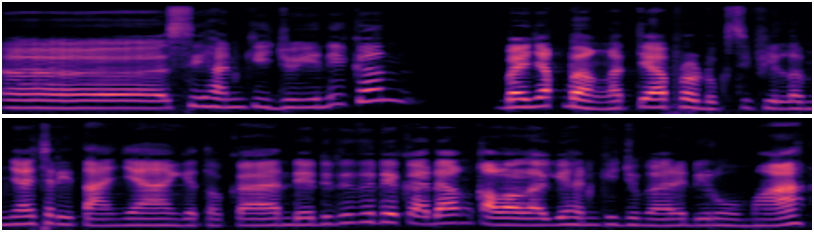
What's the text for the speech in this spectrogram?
uh, si Han Kiju ini kan banyak banget ya produksi filmnya ceritanya gitu kan. Dia itu dia kadang kalau lagi Han Kiju nggak ada di rumah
